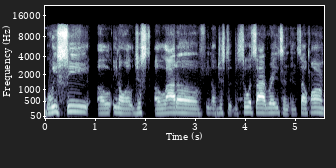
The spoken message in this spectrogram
we see a you know just a lot of you know just the, the suicide rates and, and self harm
